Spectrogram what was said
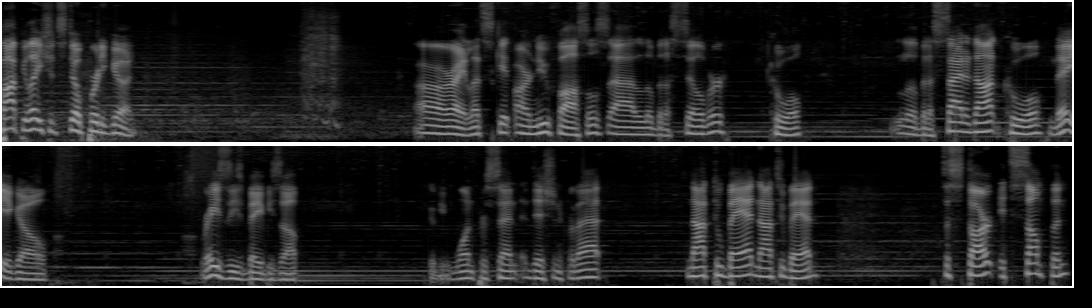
Population's still pretty good. All right, let's get our new fossils. Uh, a little bit of silver. Cool. A little bit of cytodont. Cool. There you go. Raise these babies up. Give me 1% addition for that. Not too bad, not too bad. It's a start. It's something.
